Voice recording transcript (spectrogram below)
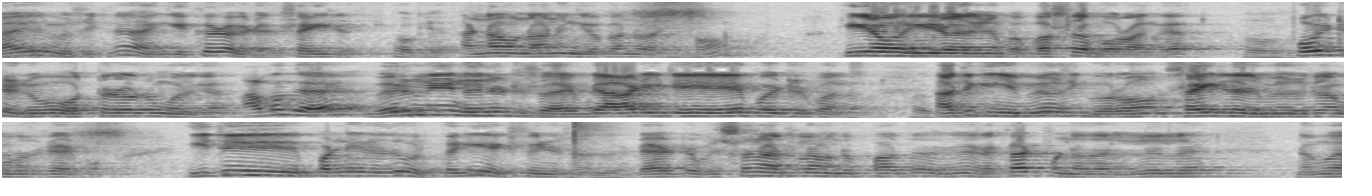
லைவ் மியூசிக்னா இங்கே கீழே கிடையாது சைடில் ஓகே அண்ணாவும் நானும் இங்கே உட்காந்து வாசிப்போம். ஹீரோ ஹீரோயின் இப்போ பஸ்ஸில் போகிறாங்க போயிட்டு இருக்க ஒருத்தர் ஒருத்தர் போயிருங்க அவங்க வெறுமே நின்றுட்டு சார் இப்படி ஆடிட்டே போயிட்டு இருப்பாங்க அதுக்கு இங்கே மியூசிக் வரும். சைடில் மியூசிக்லாம் கொடுத்துட்டே இருப்போம். இது பண்ணிடுறது ஒரு பெரிய எக்ஸ்பீரியன்ஸ் வந்து டேரக்டர் விஸ்வநாத்லாம் வந்து பார்த்து ரெக்கார்ட் பண்ணதான் இல்லை இல்லை. நம்ம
